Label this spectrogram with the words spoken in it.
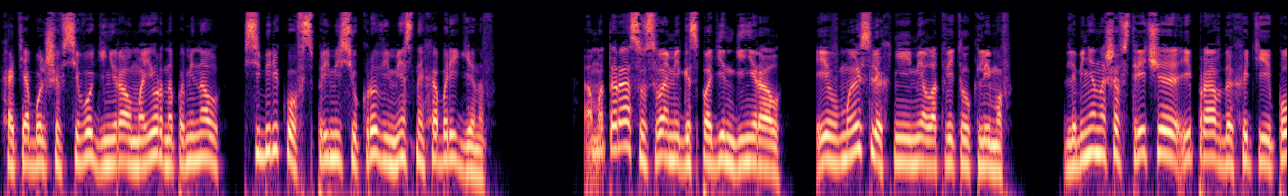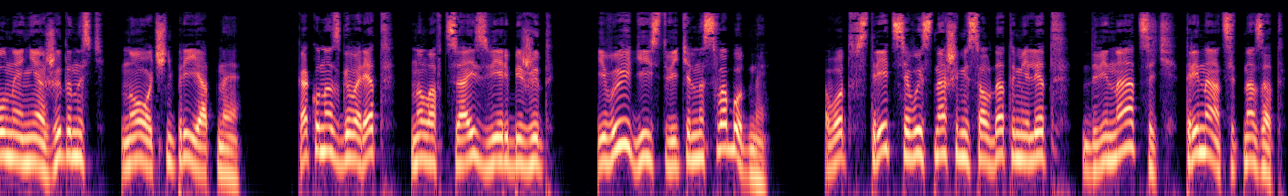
Хотя больше всего генерал-майор напоминал сибиряков с примесью крови местных аборигенов. «А Матерасу с вами, господин генерал, и в мыслях не имел», — ответил Климов. «Для меня наша встреча и правда, хоть и полная неожиданность, но очень приятная. Как у нас говорят, на ловца и зверь бежит, и вы действительно свободны». Вот встреться вы с нашими солдатами лет 12-13 назад,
